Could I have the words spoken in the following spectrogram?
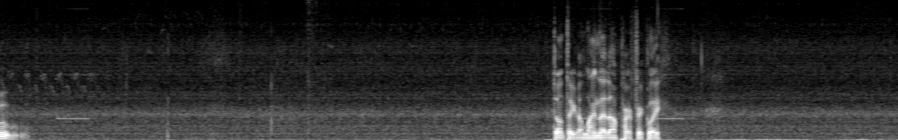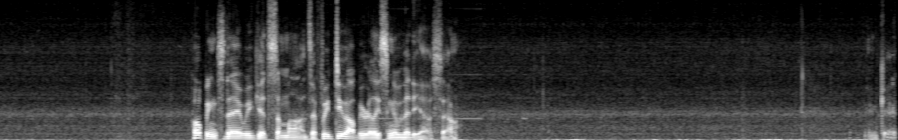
Ooh. Don't think I lined that up perfectly. Hoping today we get some mods. If we do, I'll be releasing a video, so. Okay,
